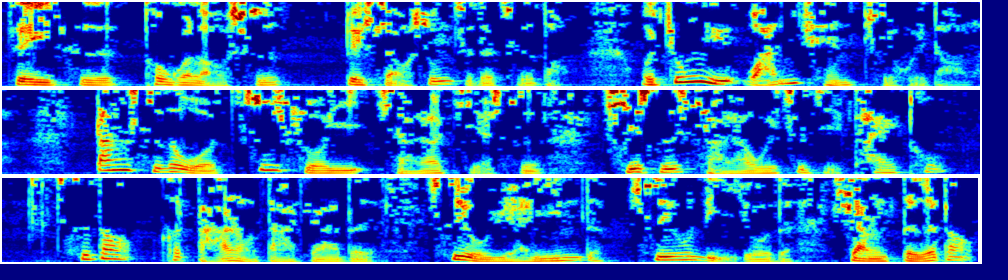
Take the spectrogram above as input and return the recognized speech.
这一次透过老师对小松子的指导，我终于完全体会到了，当时的我之所以想要解释，其实想要为自己开拓。迟到和打扰大家的是有原因的，是有理由的，想得到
